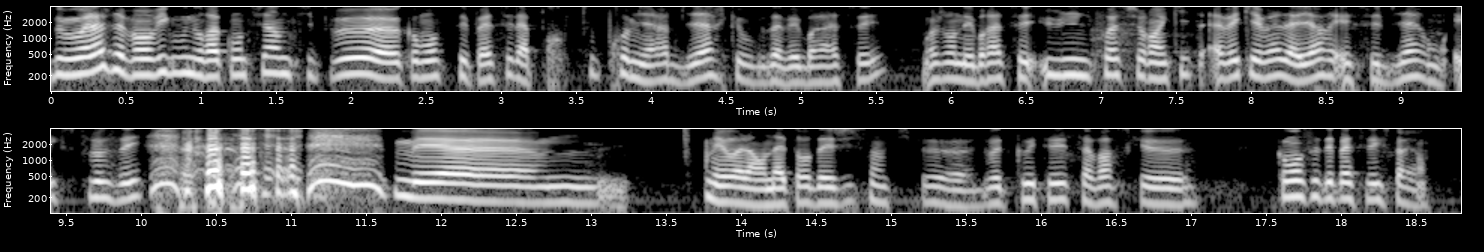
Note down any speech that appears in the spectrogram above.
Donc voilà, j'avais envie que vous nous racontiez un petit peu comment s'est passée la toute première bière que vous avez brassée. Moi, j'en ai brassé une, une fois sur un kit avec Eva d'ailleurs, et ces bières ont explosé. mais, euh, mais voilà, on attendait juste un petit peu euh, de votre côté de savoir ce que, comment s'était passée l'expérience.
